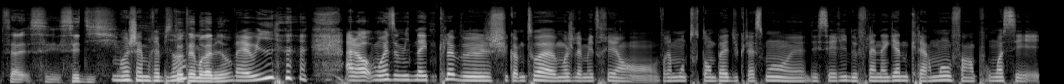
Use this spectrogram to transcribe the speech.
Ça, C'est c'est dit. Moi, j'aimerais bien. Toi, t'aimerais bien? Bah oui. Alors moi, The Midnight Club, euh, je suis comme toi. Moi, je la mettrais en vraiment tout en bas du classement euh, des séries de Flanagan. Clairement, enfin pour moi, c'est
